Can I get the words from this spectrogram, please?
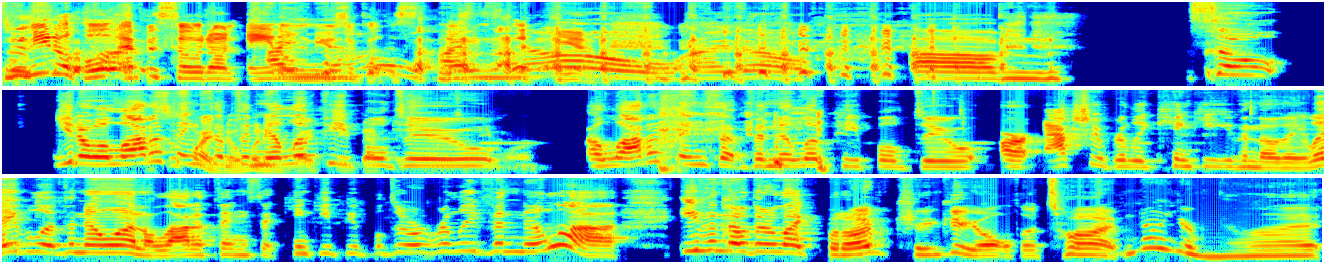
We need a whole tons- episode on anal I musicals. I know, I know. Um, so you know, a lot of This is why things that vanilla people back to shows do, a lot of things that vanilla people do are actually really kinky, even though they label it vanilla, and a lot of things that kinky people do are really vanilla, even though they're like, "But I'm kinky all the time." No, you're not.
